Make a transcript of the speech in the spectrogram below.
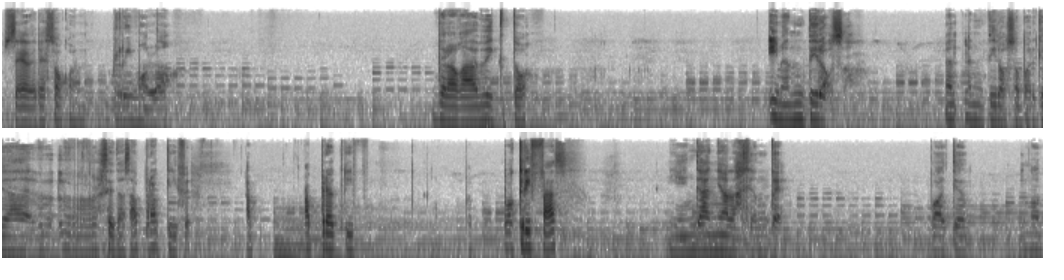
Se aderezó con rímolo. Drogadicto. Y mentiroso. mentiroso porque da recetas apócrifas. ap- apócrifas y engaña a la gente. Porque no,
